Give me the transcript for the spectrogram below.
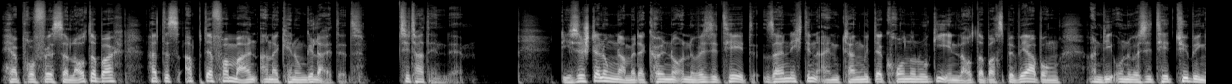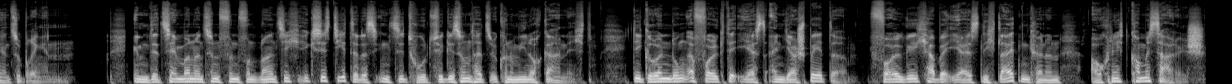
Herr Professor Lauterbach hat es ab der formalen Anerkennung geleitet. Zitat Ende. Diese Stellungnahme der Kölner Universität sei nicht in Einklang mit der Chronologie in Lauterbachs Bewerbung an die Universität Tübingen zu bringen. Im Dezember 1995 existierte das Institut für Gesundheitsökonomie noch gar nicht. Die Gründung erfolgte erst ein Jahr später. Folglich habe er es nicht leiten können, auch nicht kommissarisch.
